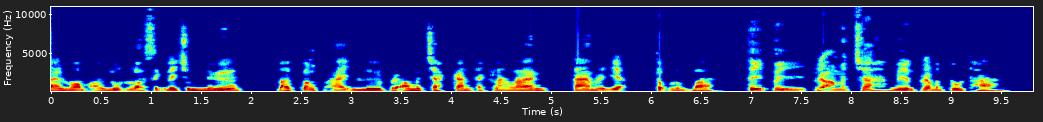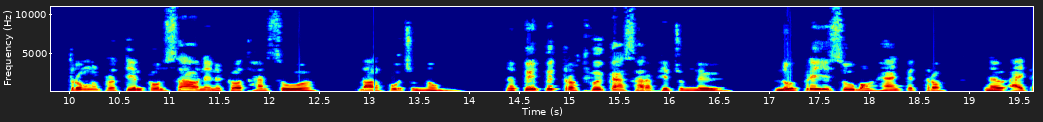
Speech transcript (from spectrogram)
ដែលនាំឲ្យលូតលាស់សេចក្តីជំនឿដោយពឹងផ្អែកលើព្រះអម្ចាស់កាន់តែខ្លាំងឡើង តាមរយៈទុកលំបាកទី2ព្រះអម្ចាស់មានព្រះបន្ទូលថាទ្រង់នឹងប្រទានកូនសោនៃនគរឋានសួគ៌ដល់ពួកជំនុំនៅពេលពេត្រុសធ្វើការសារភាពជំនឿនោះព្រះយេស៊ូវបង្ហាញពេត្រុសនៅឯក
